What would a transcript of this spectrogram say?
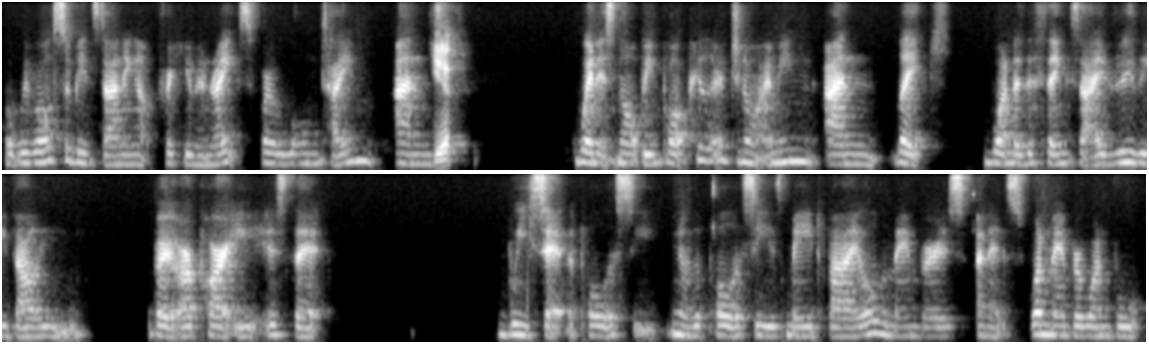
but we've also been standing up for human rights for a long time. And yep. when it's not been popular, do you know what I mean? And like one of the things that I really value about our party is that we set the policy. You know, the policy is made by all the members and it's one member, one vote.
